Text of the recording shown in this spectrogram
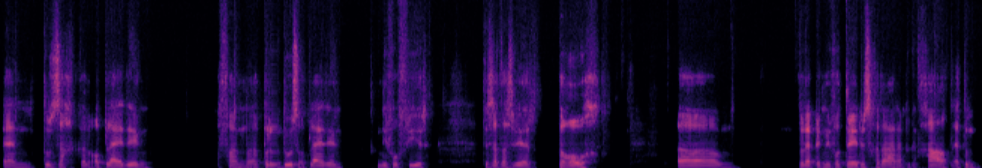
en toen zag ik een opleiding van uh, produceropleiding, niveau 4. Dus dat was weer te hoog. Ehm, toen heb ik niveau 2 dus gedaan, heb ik het gehaald. En toen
